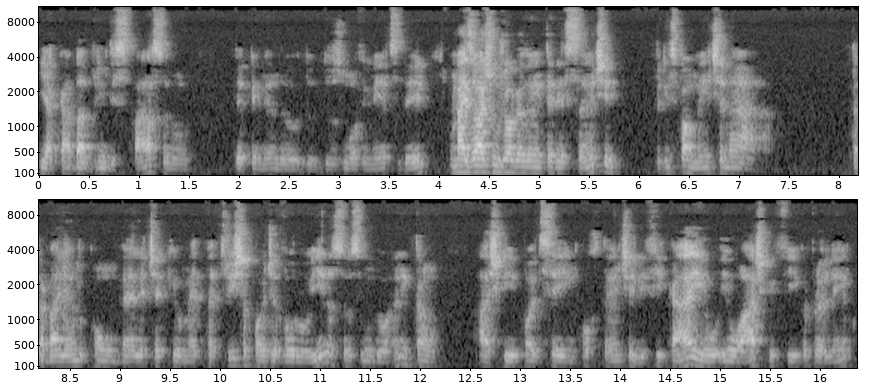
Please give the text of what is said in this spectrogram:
e acaba abrindo espaço no, dependendo do, dos movimentos dele. Mas eu acho um jogador interessante, principalmente na trabalhando com o Belichick e o Matt Patricia, pode evoluir no seu segundo ano, então acho que pode ser importante ele ficar, e eu, eu acho que fica para o elenco.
